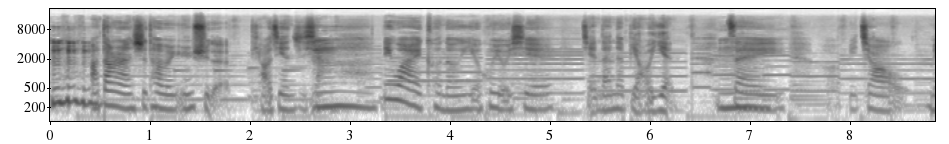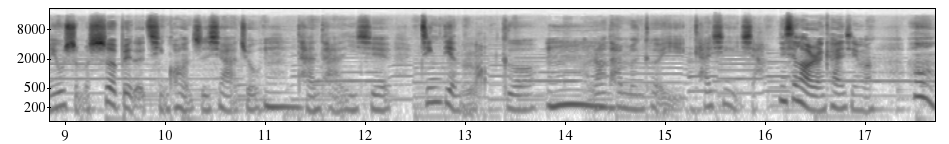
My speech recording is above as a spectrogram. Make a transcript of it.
啊，当然是他们允许的条件之下。嗯另外，可能也会有一些简单的表演，嗯在呃比较没有什么设备的情况之下，就嗯弹弹一些经典的老歌，嗯让他们可以开心一下。那些老人开心吗？嗯，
